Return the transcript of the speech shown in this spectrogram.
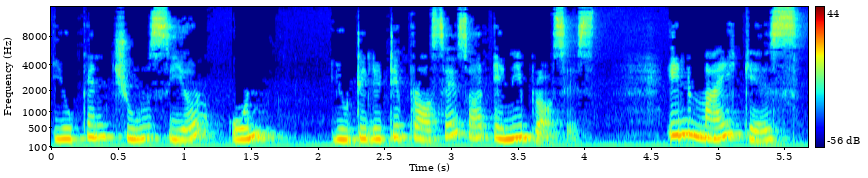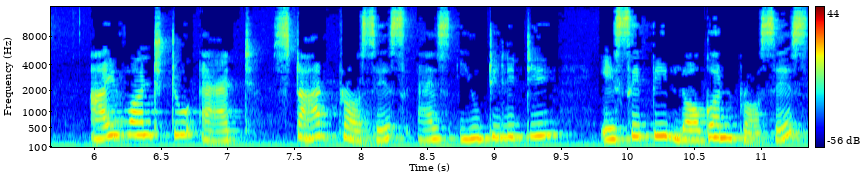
you can choose your own utility process or any process in my case I want to add start process as utility SAP logon process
